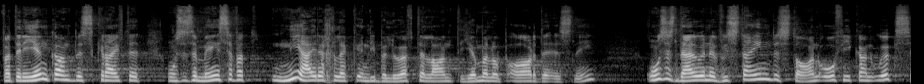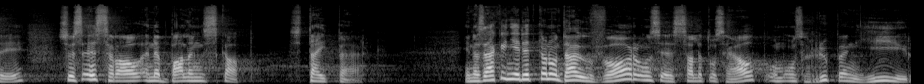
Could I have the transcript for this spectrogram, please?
wat aan die een kant beskryf het ons is 'n mense wat nie heiliglik in die beloofde land hemel op aarde is nie. Ons is nou in 'n woestyn bestaan of jy kan ook sê soos Israel in 'n ballingskap tydperk. En as ek en jy dit kan onthou waar ons is, sal dit ons help om ons roeping hier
